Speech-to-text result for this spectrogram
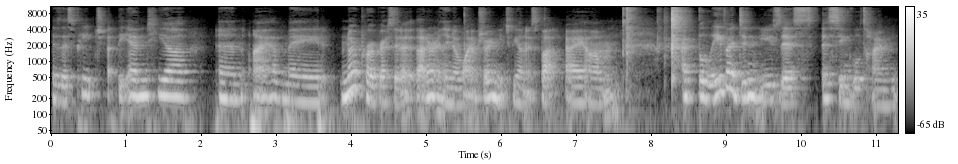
is this peach at the end here and I have made no progress in it. I don't really know why I'm showing you to be honest, but I um I believe I didn't use this a single time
